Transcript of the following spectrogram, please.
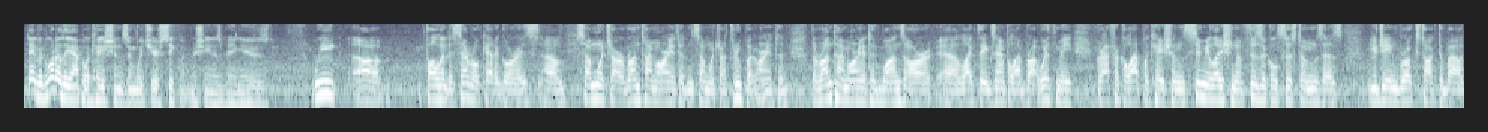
David, what are the applications in which your Sequent machine is being used? We uh, fall into several categories, uh, some which are runtime oriented and some which are throughput oriented. The runtime oriented ones are, uh, like the example I brought with me, graphical applications, simulation of physical systems, as Eugene Brooks talked about.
